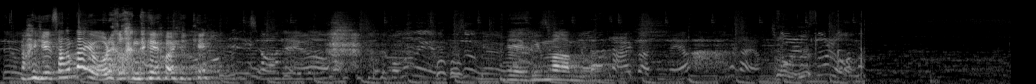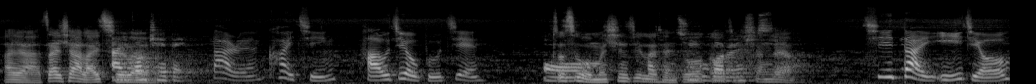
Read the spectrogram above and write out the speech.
둘 아, 이게 상당히 오래 가네요 이게. 미쳐 내가 거만하게 표정을 네 민망합니다. 哎呀，在下来迟 아 了 이건 。 개배. 大人快请好久不见 어, 这次我们新进了很 맞아요 多高 중국어를 级香料。期待已久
